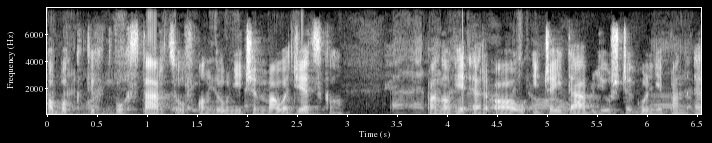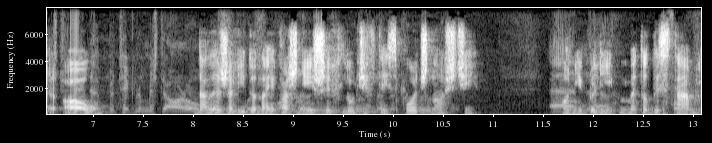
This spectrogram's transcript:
Obok tych dwóch starców on był niczym małe dziecko. Panowie R.O. i J.W., szczególnie pan R.O., należeli do najważniejszych ludzi w tej społeczności. Oni byli metodystami,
